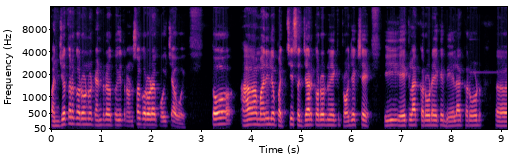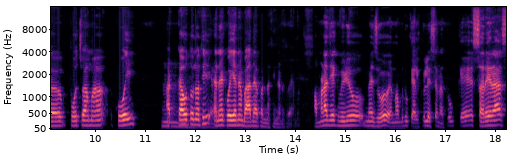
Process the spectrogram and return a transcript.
પંચોતેર કરોડનો ટેન્ડર હતો એ ત્રણસો કરોડે પહોંચ્યા હોય. તો આ માની લો પચીસ હજાર કરોડનો એક પ્રોજેક્ટ છે. એ એક લાખ કરોડે કે બે લાખ કરોડ પહોંચવામાં કોઈ અટકાવતું નથી અને કોઈ એને બાધા પણ નથી નડતો એમાં. હમણાં જ એક વીડિયો મેં જોયો એમાં બધું કેલ્ક્યુલેશન હતું કે સરેરાશ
